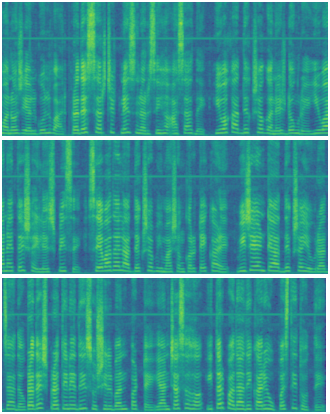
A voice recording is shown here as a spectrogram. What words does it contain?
मनोज यलगुलवार प्रदेश सरचिटणीस नरसिंह आसादे युवक अध्यक्ष गणेश डोंगरे युवा नेते शैलेश पिसे सेवादल अध्यक्ष भीमाशंकर टेकाळे विजयएनटे अध्यक्ष युवराज जाधव प्रदेश प्रतिनिधी सुशील पट्टे यांच्यासह इतर पदाधिकारी उपस्थित होते.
